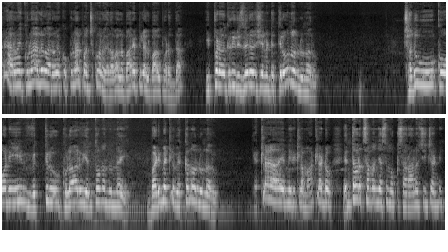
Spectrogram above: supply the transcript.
అరే అరవై కులాలు అరవై ఒక్క కులాలు పంచుకోవాలి కదా వాళ్ళ భార్య పిల్లలు బాగుపడొద్దా? ఇప్పటివరకు రిజర్వేషన్ అంటే తెలియని వాళ్ళు ఉన్నారు చదువుకోని వ్యక్తులు కులాలు ఎంతోమంది ఉన్నాయి. బడిమెట్లు వెక్కనోళ్ళు ఉన్నారు. ఎట్లా మీరు ఇట్లా మాట్లాడడం? ఎంతవరకు సమంజసం? ఒక్కసారి ఆలోచించండి.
